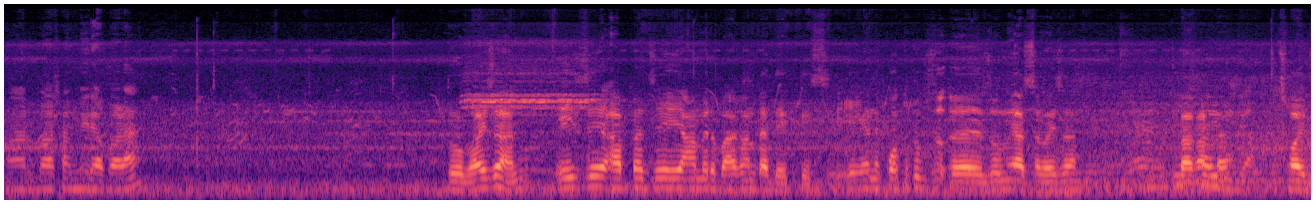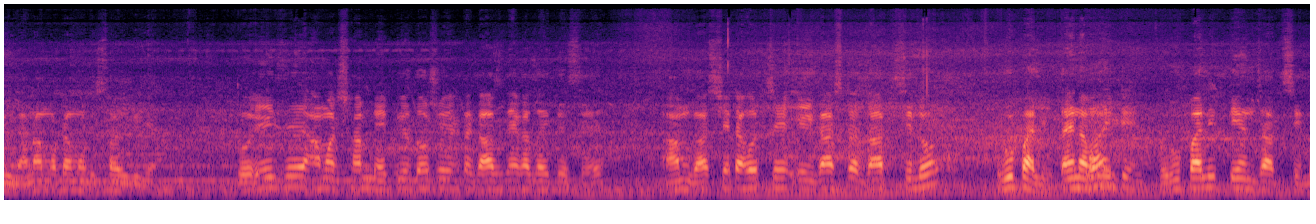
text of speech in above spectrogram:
আমার বাসা মিরাপাড়া। তো ভাইজান এই যে আপনার যে আমের বাগানটা দেখতেছি এখানে কতটুকু জমি আছে ভাইজান? বাগানটা? ছয় বিঘা না মোটামুটি ছয় বিঘা। তো এই যে আমার সামনে প্রিয় দর্শক একটা গাছ দেখা যাইতেছে। আম গাছ সেটা হচ্ছে এই গাছটা জাত ছিল রূপালি তাই না ভাই? রূপালী টেন। জাত ছিল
